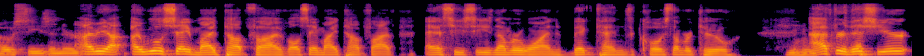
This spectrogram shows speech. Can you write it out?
postseason or I mean, I, I will say my top five. I'll say my top five. SEC's number one. Big Ten's close number two. Mhm. After this year,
